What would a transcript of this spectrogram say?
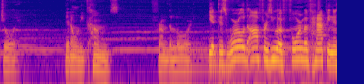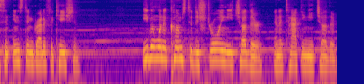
joy that only comes from the Lord. Yet this world offers you a form of happiness and instant gratification. Even when it comes to destroying each other and attacking each other,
